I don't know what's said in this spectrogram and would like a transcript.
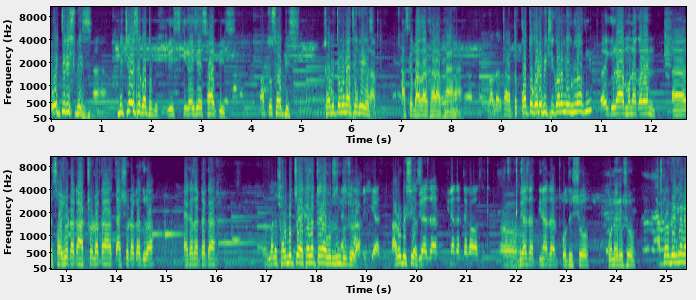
পঁয়ত্রিশ পিস বিক্রি হয়েছে কত পিস পিস কি রয়েছে? ছয় পিস মাত্র ছয় পিস সবই তো মনে হয় থেকে গেছে। আজকে বাজার খারাপ হ্যাঁ হ্যাঁ। বাজার খারাপ। তো কত করে বিক্রি করেন এগুলো আপনি? মনে করেন ছয়শো টাকা আটশো টাকা চারশো টাকা জোড়া এক হাজার টাকা। মানে সর্বোচ্চ এক হাজার টাকা পর্যন্ত জোড়া। বেশি আছে। আরও বেশি আছে? দুই হাজার তিন হাজার টাকাও আছে। দুই হাজার তিন হাজার পঁচিশশো পনেরোশো। আপনাদের এখানে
